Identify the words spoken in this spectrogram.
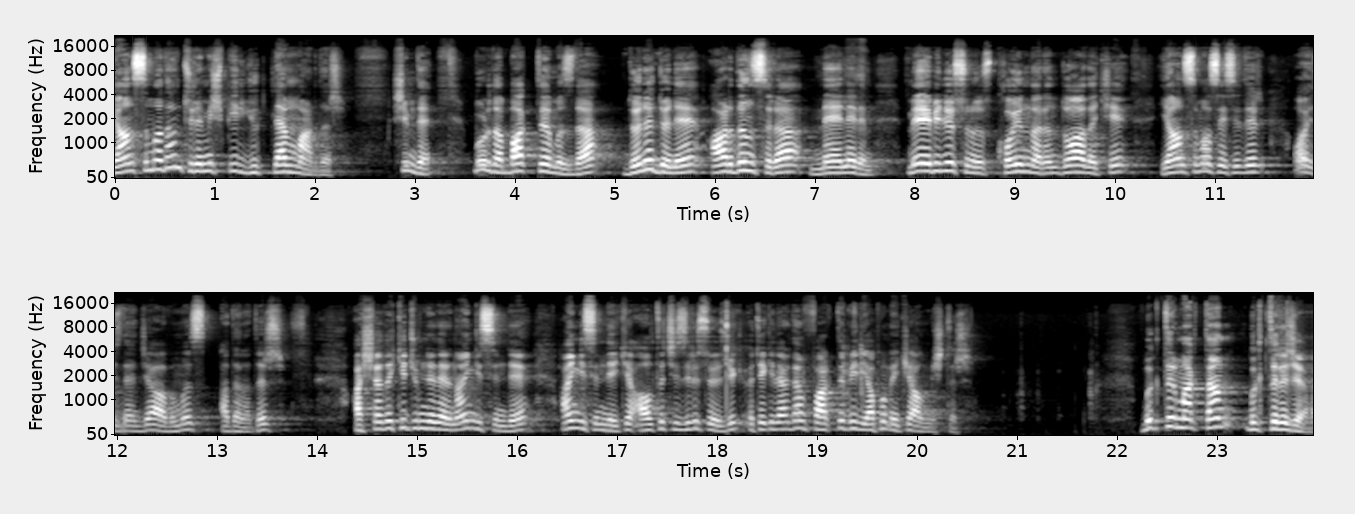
Yansımadan türemiş bir yüklem vardır. Şimdi burada baktığımızda döne döne ardın sıra M'lerim. M biliyorsunuz koyunların doğadaki yansıma sesidir. O yüzden cevabımız Adana'dır. Aşağıdaki cümlelerin hangisinde hangisindeki altı çizili sözcük ötekilerden farklı bir yapım eki almıştır? Bıktırmaktan bıktırıcı.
